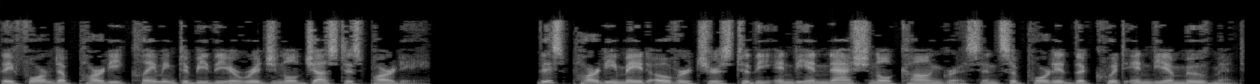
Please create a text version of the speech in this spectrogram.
they formed a party claiming to be the original Justice Party. This party made overtures to the Indian National Congress and supported the Quit India movement.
